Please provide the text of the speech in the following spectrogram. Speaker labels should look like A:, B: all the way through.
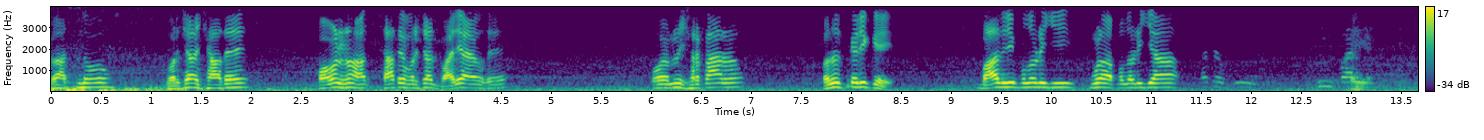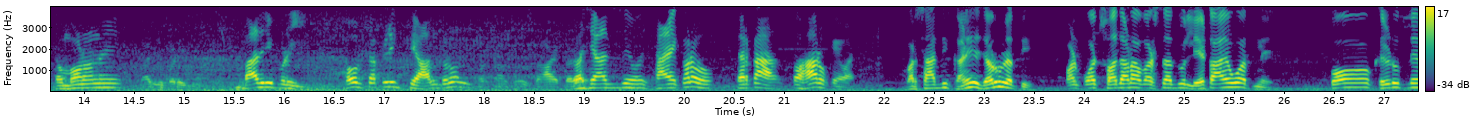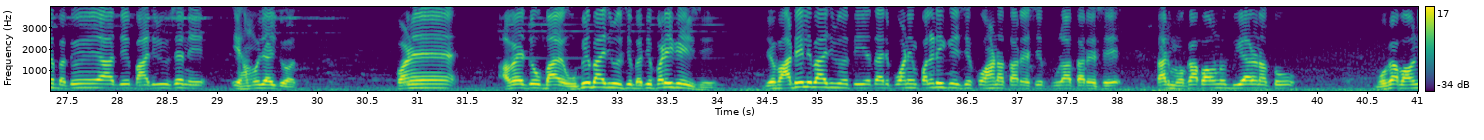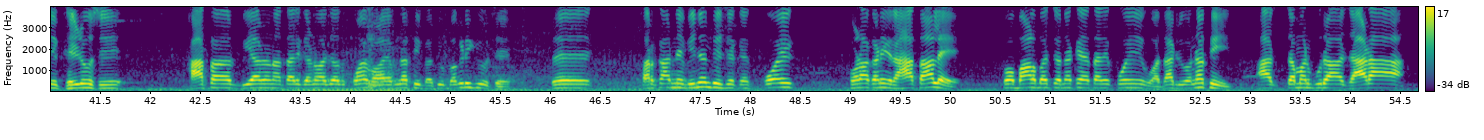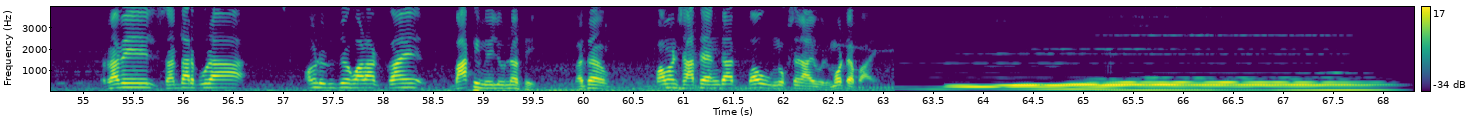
A: રાતનો વરસાદ સાથે, પવન સાથે વરસાદ ભારે આવ્યો છે. તો એમની સરકાર મદદ કરી કે બાજરી પલળી ગઈ, મૂળા પલળી ગયા. તો મોણાને બાજરી પડી ગઈ. ખૂબ તકલીફ છે, હાલ કરો વરસાદ સહાય કરો, સરકાર તો સારું કહેવાય.
B: વરસાદની ઘણી જરૂર હતી, પણ પાંચ છ દાડા વરસાદ લેટ આવ્યો હોત ને, તો ખેડૂતને બધું આ જે બાજરી છે ને એ સમજાઈ જોત પણ હવે જો બા, ઊભી બાજરી છે, બધી પડી ગઈ છે. જે વાઢેલી બાજરી હતી, એ તારી પોણી પલળી ગઈ છે, કોહાણા તારે છે, પૂળા તારે છે. તારી મોઘા ભાવનું બિયારણ હતું. મોઘા ભાવની ખેડો છે. ખાતર, બિયારણ અત્યારે ગણવા જાવ કોઈ ભાવ એમ નથી, બધું બગડી ગયું છે. તે સરકારને વિનંતી છે કે કોઈ થોડા ઘણી રાહત આલે, તો બાળ બચ્ચન કે અત્યારે કોઈ વધાર્યો નથી. આ ચમનપુરા, ઝાડા, રવેલ, સરદારપુરા અમને રૂચકવાળા કંઈ બાકી મળ્યું નથી. બધા પવન સાથે અંગાત બહુ નુકસાન આવ્યું મોટા પાયે.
